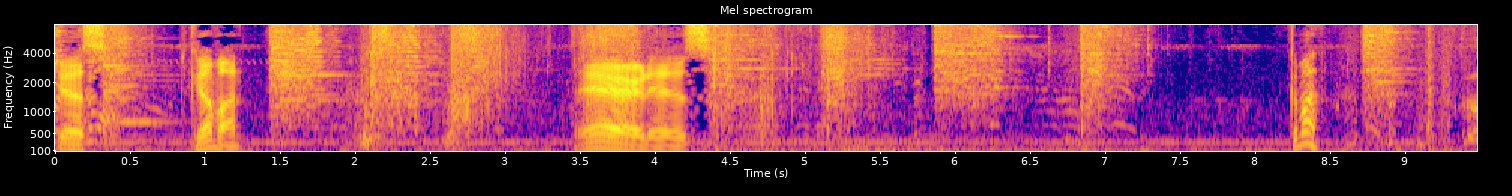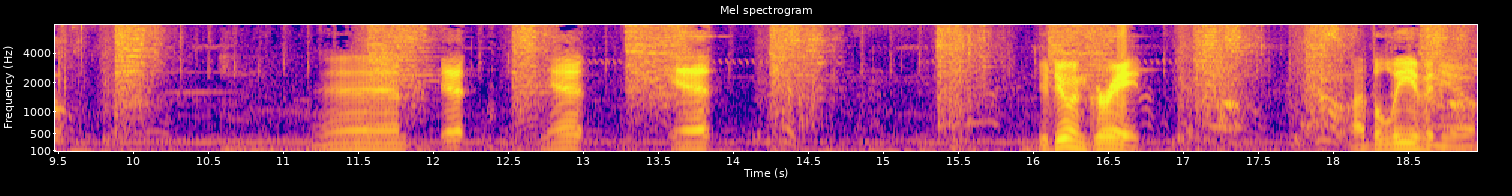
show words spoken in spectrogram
Just come on. There it is. Come on. And it, it, it. You're doing great. I believe in you.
